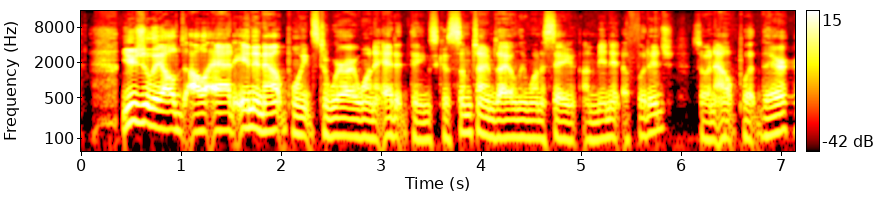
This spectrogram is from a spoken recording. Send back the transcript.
Usually I'll, I'll add in and out points to where I want to edit things because sometimes I only want to say a minute of footage, so an output there.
